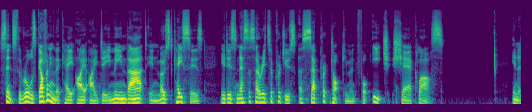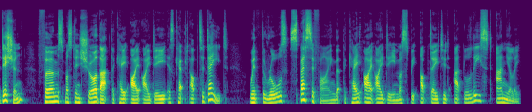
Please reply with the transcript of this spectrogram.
since the rules governing the KIID mean that, in most cases, it is necessary to produce a separate document for each share class. In addition, firms must ensure that the KIID is kept up to date, with the rules specifying that the KIID must be updated at least annually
